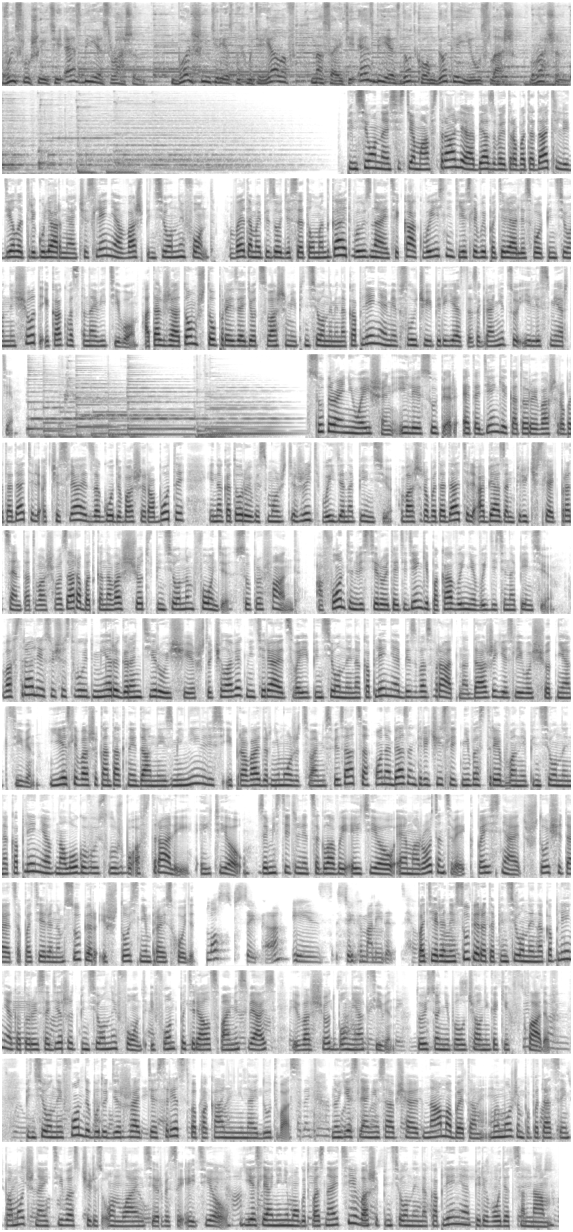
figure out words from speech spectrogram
Вы слушаете SBS Russian. Больше интересных материалов на сайте sbs.com.au slash russian. Пенсионная система Австралии обязывает работодателей делать регулярные отчисления в ваш пенсионный фонд. В этом эпизоде Settlement Guide вы узнаете, как выяснить, если вы потеряли свой пенсионный счет и как восстановить его, а также о том, что произойдет с вашими пенсионными накоплениями в случае переезда за границу или смерти. Superannuation или супер – это деньги, которые ваш работодатель отчисляет за годы вашей работы и на которые вы сможете жить, выйдя на пенсию. Ваш работодатель обязан перечислять процент от вашего заработка на ваш счет в пенсионном фонде – Superfund, а фонд инвестирует эти деньги, пока вы не выйдете на пенсию. В Австралии существуют меры, гарантирующие, что человек не теряет свои пенсионные накопления безвозвратно, даже если его счет не активен. Если ваши контактные данные изменились и провайдер не может с вами связаться, он обязан перечислить невостребованные пенсионные накопления в налоговую службу Австралии, ATO. Заместительница главы ATO Эмма Розенцвейк поясняет, что считается потерянным супер и что с ним происходит. Потерянный супер – это пенсионный накопления, которые содержат пенсионный фонд, и фонд потерял с вами связь, и ваш счет был неактивен, то есть он не получал никаких вкладов. Пенсионные фонды будут держать те средства, пока они не найдут вас. Но если они сообщают нам об этом, мы можем попытаться им помочь найти вас через онлайн-сервисы ATO. Если они не могут вас найти, ваши пенсионные накопления переводятся нам.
